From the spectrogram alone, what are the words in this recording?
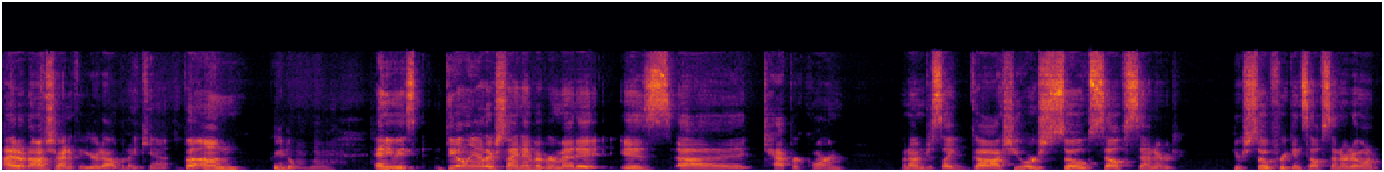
I don't know. I was trying to figure it out, but I can't. But um, I don't know. anyways, the only other sign I've ever met it is uh Capricorn. But I'm just like, gosh, you are so self-centered. You're so freaking self-centered. I want to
